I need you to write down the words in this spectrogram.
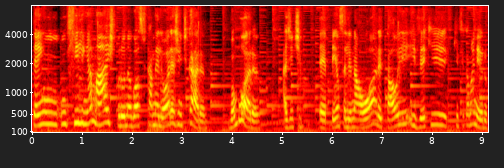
tem um, um feeling a mais pro negócio ficar melhor e a gente, cara, vambora. A gente é, pensa ali na hora e tal e, e vê que, que fica maneiro.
